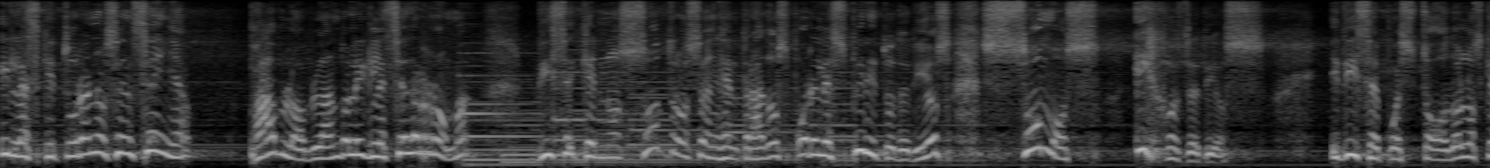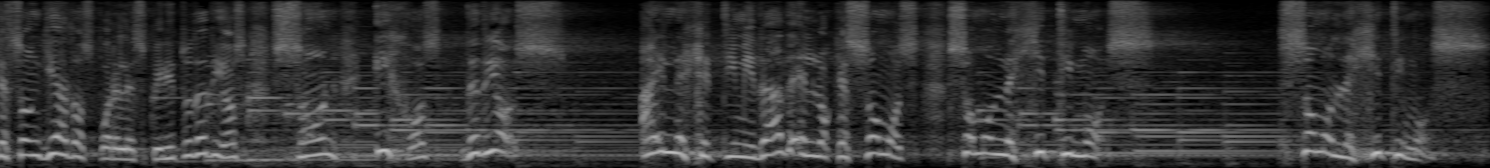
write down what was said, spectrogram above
Y la escritura nos enseña, Pablo hablando a la iglesia de Roma, dice que nosotros engendrados por el Espíritu de Dios somos hijos de Dios. Y dice, pues todos los que son guiados por el Espíritu de Dios son hijos de Dios. Hay legitimidad en lo que somos. Somos legítimos. Somos legítimos.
